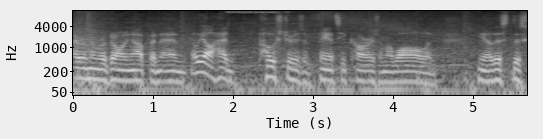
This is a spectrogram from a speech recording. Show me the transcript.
I remember growing up and, and we all had posters of fancy cars on the wall and you know this this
